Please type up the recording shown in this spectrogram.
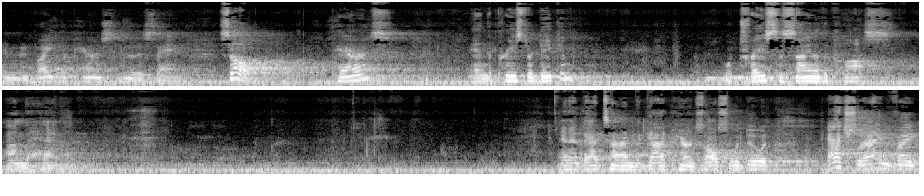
and invite the parents to do the same. So, parents and the priest or deacon will trace the sign of the cross on the head. And at that time, the godparents also would do it. Actually, I invite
